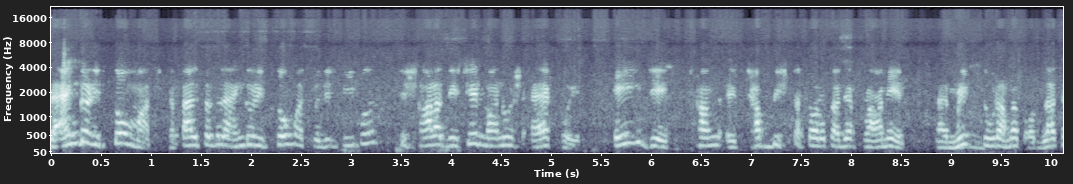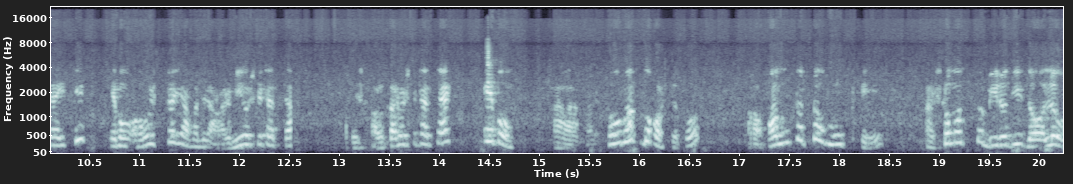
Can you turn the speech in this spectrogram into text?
the anger is so much the palpable anger is so much within people যে সারা দেশের মানুষ এক হয়ে এই যে ছাব্বিশটা তরতাজা প্রাণের মৃত্যুর আমরা বদলা চাইছি এবং অবশ্যই আমাদের আর্মিও সেটা চায়, আমাদের সরকারও সেটা চায় এবং সৌভাগ্যবশত অন্তত মুখে সমস্ত বিরোধী দলও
